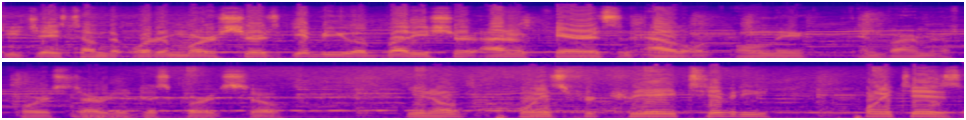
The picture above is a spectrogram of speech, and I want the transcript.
DJs. Tell him to order more shirts. Give you a bloody shirt. I don't care. It's an adult-only environment, of course, Star Radio Discord. So, you know, points for creativity. Point is,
